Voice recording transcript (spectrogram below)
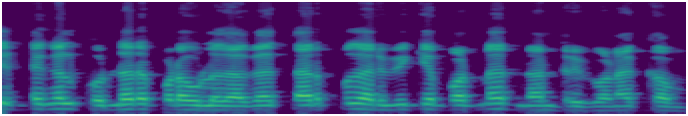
திட்டங்கள் கொண்டுவரப்பட உள்ளதாக தற்போது அறிவிக்கப்பட்டனர். நன்றி வணக்கம்.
